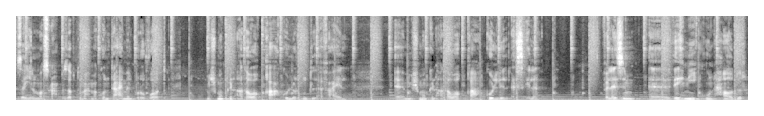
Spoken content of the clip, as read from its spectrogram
زي المسرح بالظبط مهما كنت عامل بروفات مش ممكن أتوقع كل ردود الأفعال آه، مش ممكن أتوقع كل الأسئلة. فلازم آه، ذهني يكون حاضر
